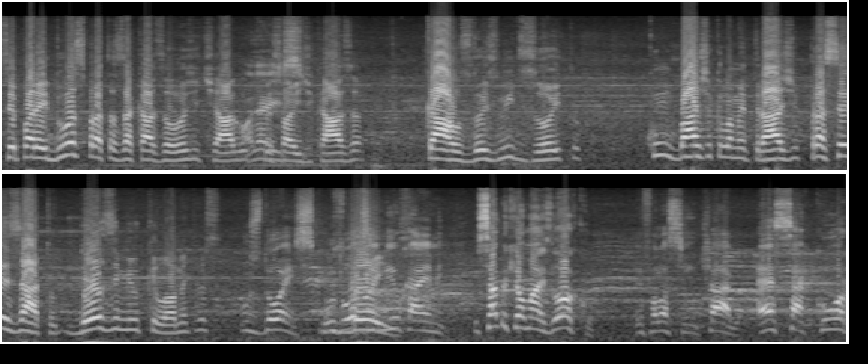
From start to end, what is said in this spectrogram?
Separei duas pratas da casa hoje, Thiago, Olha pessoal aí isso. de casa. Carros 2018, com baixa quilometragem, para ser exato, 12 mil quilômetros. Os dois, com Os 12 dois. mil km. E sabe o que é o mais louco? Ele falou assim, Thiago, essa cor,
